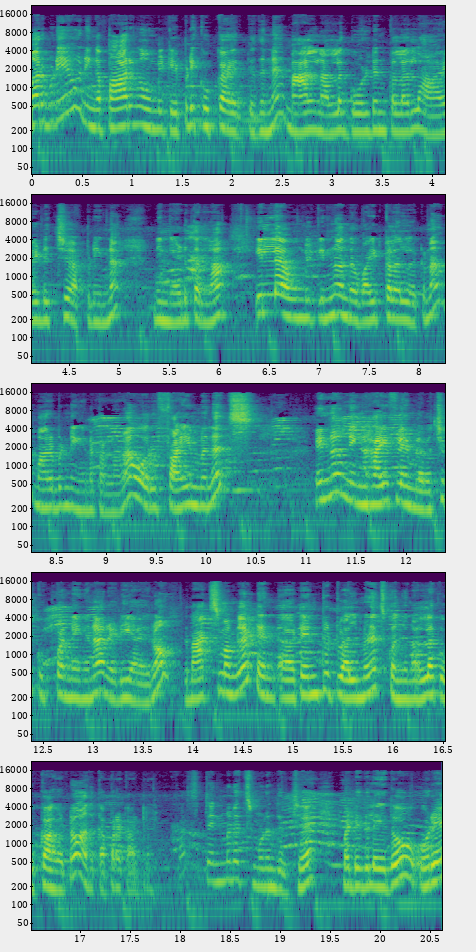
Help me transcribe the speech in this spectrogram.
மறுபடியும் நீங்கள் பாருங்கள் உங்களுக்கு எப்படி குக் ஆகிருக்குதுன்னு மேலே நல்ல கோல்டன் கலரில் ஆயிடுச்சு அப்படின்னா நீங்கள் எடுத்துடலாம். இல்லை உங்களுக்கு இன்னும் அந்த ஒயிட் கலரில் இருக்குன்னா மறுபடியும் நீங்கள் என்ன பண்ணலாம்னா ஒரு ஃபைவ் மினிட்ஸ் இன்னும் நீங்கள் ஹை ஃப்ளேமில் வச்சு குக் பண்ணீங்கன்னா ரெடி ஆயிரும். மேக்ஸிமமில் ten ten to twelve minutes கொஞ்சம் நல்லா குக் ஆகட்டும். அதுக்கப்புறம் காட்டுறேன். டென் மினிட்ஸ் முடிஞ்சிருச்சு. பட் இதில் ஏதோ ஒரே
